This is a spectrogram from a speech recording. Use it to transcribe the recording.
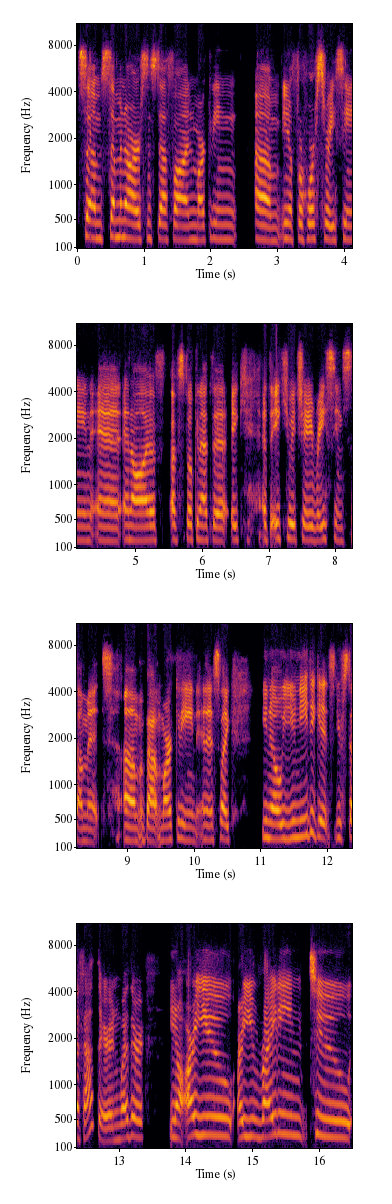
some seminars and stuff on marketing um, you know for horse racing and and all I've I've spoken at the AQ, at the AQHA racing summit um, about marketing. And it's like you know you need to get your stuff out there. And whether you know are you are you writing to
